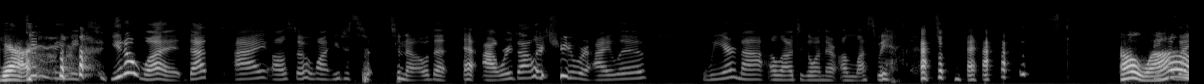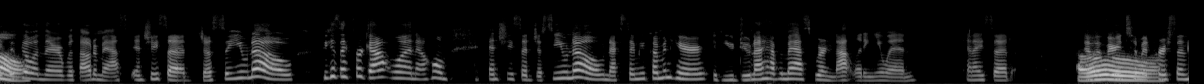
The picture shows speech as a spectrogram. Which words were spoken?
Yeah. You know what? That's. I also want you to to know that at our Dollar Tree where I live, we are not allowed to go in there unless we have a mask. Oh wow! Because I did go in there without a mask, and she said, "Just so you know," because I forgot one at home, and she said, "Just so you know, next time you come in here, if you do not have a mask, we're not letting you in." And I said, I'm a very timid Oh. person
